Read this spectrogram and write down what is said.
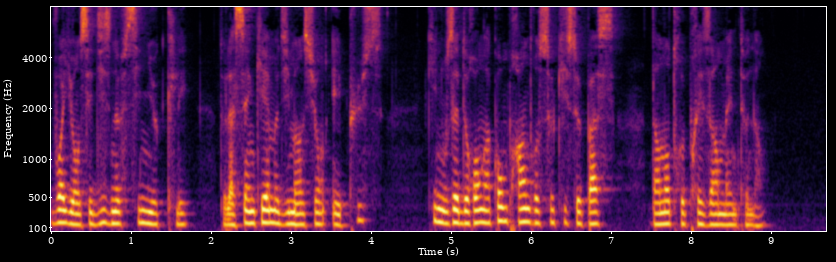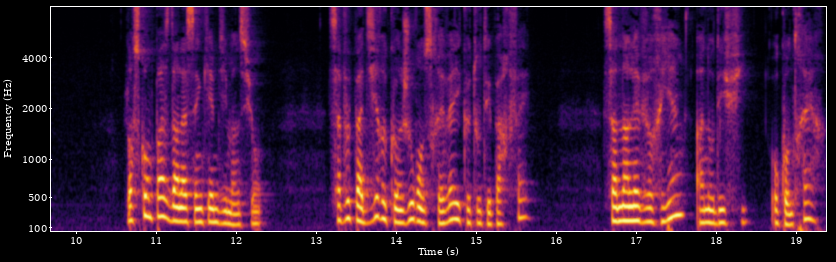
Voyons ces 19 signes clés de la cinquième dimension et plus qui nous aideront à comprendre ce qui se passe dans notre présent maintenant. Lorsqu'on passe dans la cinquième dimension, ça ne veut pas dire qu'un jour on se réveille que tout est parfait. Ça n'enlève rien à nos défis, au contraire.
